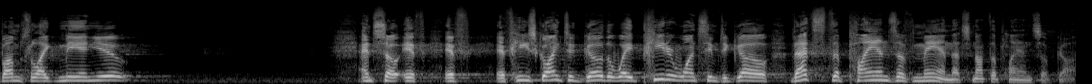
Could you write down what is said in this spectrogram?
bums like me and you. And so if, if, if he's going to go the way Peter wants him to go, that's the plans of man. That's not the plans of God.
